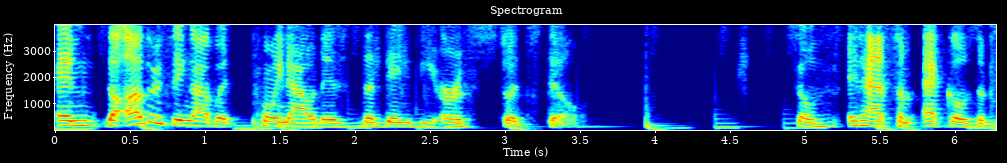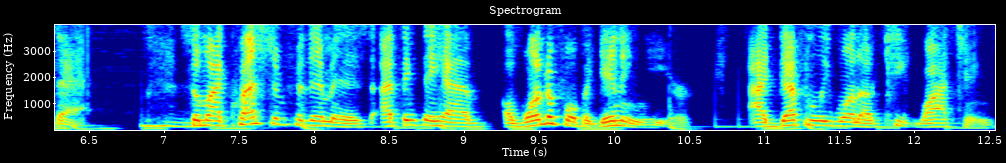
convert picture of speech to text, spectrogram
And the other thing I would point out is the day the Earth stood still. So it has some echoes of that. Mm-hmm. So my question for them is I think they have a wonderful beginning here. I definitely want to keep watching.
